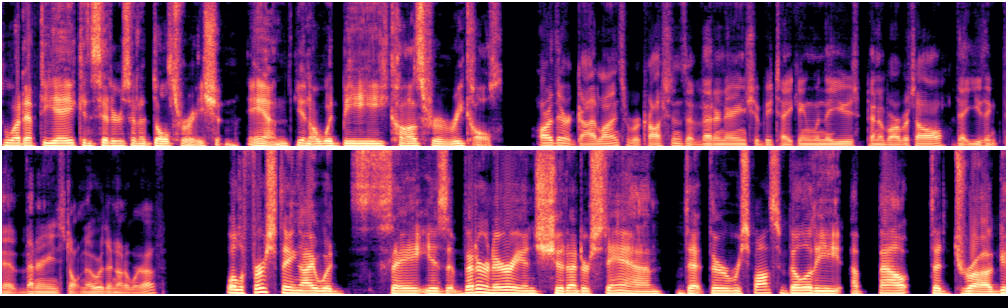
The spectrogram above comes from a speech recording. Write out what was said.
what FDA considers an adulteration and, you know, would be cause for recall. Are there guidelines or precautions that veterinarians should be taking when they use pentobarbital that you think that veterinarians don't know or they're not aware of? Well, the first thing I would say is that veterinarians should understand that their responsibility about the drug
